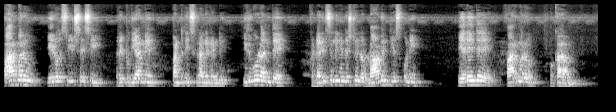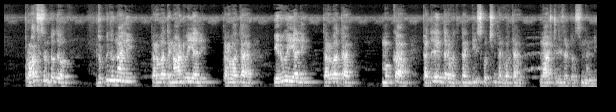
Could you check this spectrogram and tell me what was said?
ఫార్మరు ఈరోజు సీడ్స్ వేసి రేపు ఉదయాన్నే పంట తీసుకురాలేడండి. ఇది కూడా అంతే. ఒక డైరెక్ట్ సెల్లింగ్ ఇండస్ట్రీలో లాగిన్ తీసుకొని ఏదైతే ఫార్మరు ఒక ప్రాసెస్ ఉంటుందో దుక్కి దున్నాలి తర్వాత నాటు వేయాలి తర్వాత ఎరువు వేయాలి తర్వాత మొక్క పెద్దదైన తర్వాత దాన్ని తీసుకొచ్చిన తర్వాత లాస్ట్ రిజల్ట్ వస్తుందండి.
